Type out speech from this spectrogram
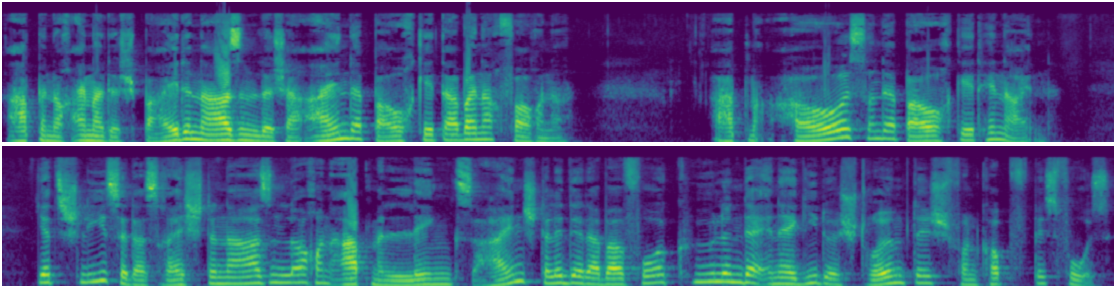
Atme noch einmal durch beide Nasenlöcher ein, der Bauch geht dabei nach vorne. Atme aus und der Bauch geht hinein. Jetzt schließe das rechte Nasenloch und atme links ein. Stelle dir dabei vor, kühlende Energie durchströmt dich von Kopf bis Fuß.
